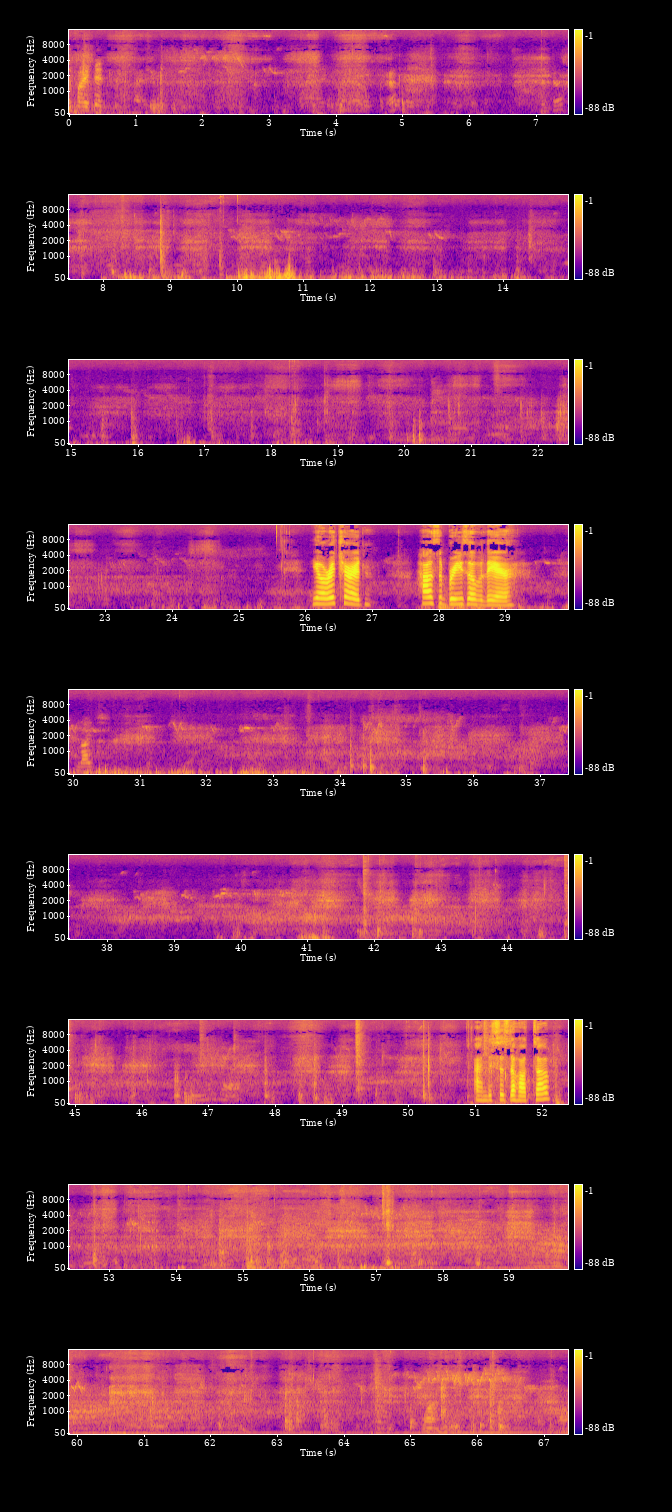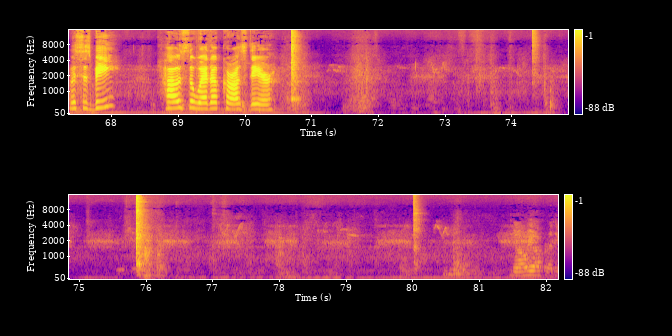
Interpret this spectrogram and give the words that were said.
five feet. Yo, Richard, how's the breeze over there? And this is the hot tub. Mrs. B, how's the weather across there? operate.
